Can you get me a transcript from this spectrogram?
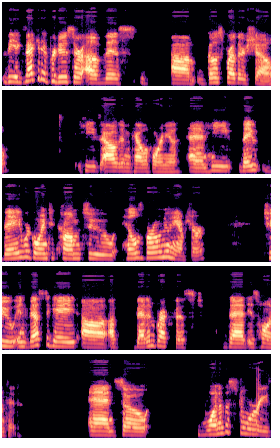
the executive producer of this um, Ghost Brothers show he's out in California, and he they they were going to come to Hillsborough, New Hampshire, to investigate uh, a bed and breakfast that is haunted. And so, one of the stories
